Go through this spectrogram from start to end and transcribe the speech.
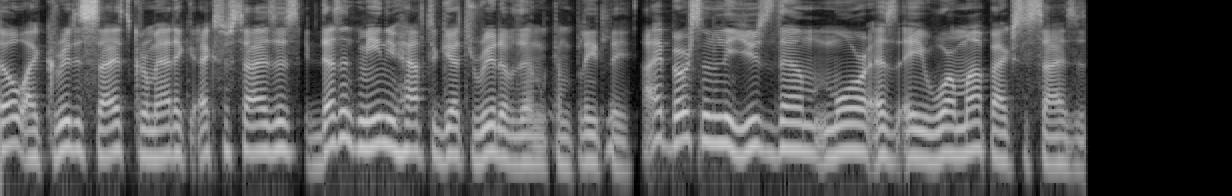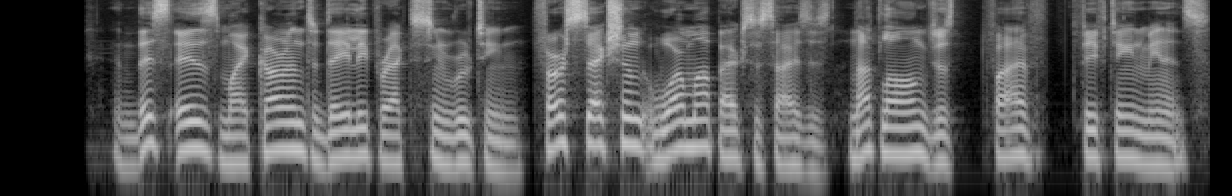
Though I criticized chromatic exercises, it doesn't mean you have to get rid of them completely. I personally use them more as a warm-up exercises. And this is my current daily practicing routine. First section, warm-up exercises. Not long, just 5 15 minutes.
